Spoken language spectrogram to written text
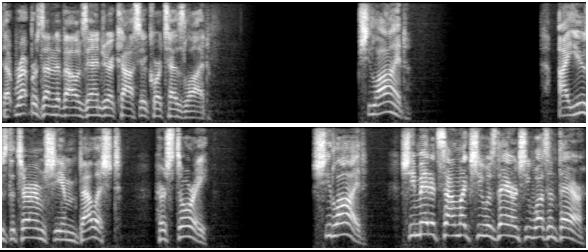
that Representative Alexandria Ocasio Cortez lied. She lied. I used the term she embellished her story. She lied. She made it sound like she was there and she wasn't there.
